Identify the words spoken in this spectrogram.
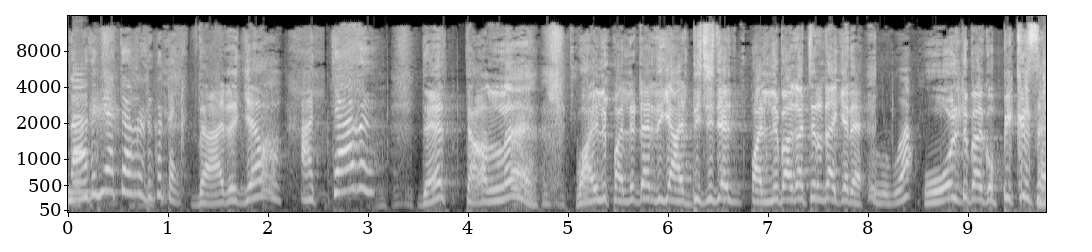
നാരങ്ങ അച്ചാർ എടുക്കട്ടെ? നാരങ്ങ? അച്ചാറ്? ദേ തള്ളേ. വായിൽ പല്ലുണ്ടായിരുന്നെങ്കിൽ അടിച്ച് ഞാൻ പല്ല് പാകച്ചിട്ടുണ്ടാക്കിയേ ഉവ്വ. Old bag pickles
